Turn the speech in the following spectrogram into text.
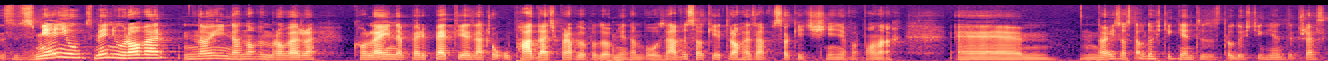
zmienił, zmienił rower, no i na nowym rowerze kolejne perypetie, zaczął upadać, prawdopodobnie tam było za wysokie, trochę za wysokie ciśnienie w oponach. no i został doścignięty, został doścignięty przez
